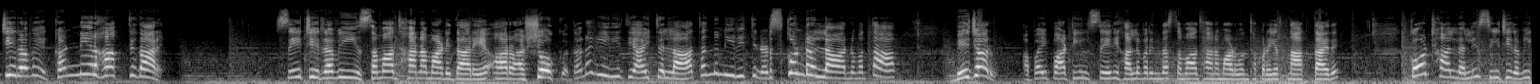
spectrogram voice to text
ಸಿಟಿ ರವಿ ಕಣ್ಣೀರ್ ಹಾಕ್ತಿದ್ದಾರೆ. ಸಿಟಿ ರವಿ ಸಮಾಧಾನ ಮಾಡಿದ್ದಾರೆ. ಆರ್ ಅಶೋಕ್, ತನಗೆ ಈ ರೀತಿ ಆಯ್ತಲ್ಲ, ತನ್ನನ್ನು ಈ ರೀತಿ ನಡೆಸ್ಕೊಂಡ್ರಲ್ಲ ಅನ್ನುವಂತ ಬೇಜಾರು. ಅಭಯ್ ಪಾಟೀಲ್ ಸೇರಿ ಹಲವರಿಂದ ಸಮಾಧಾನ ಮಾಡುವಂತ ಪ್ರಯತ್ನ ಆಗ್ತಾ ಇದೆ. ಕೋರ್ಟ್ ಹಾಲ್ನಲ್ಲಿ ಸಿಟಿ ರವಿ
